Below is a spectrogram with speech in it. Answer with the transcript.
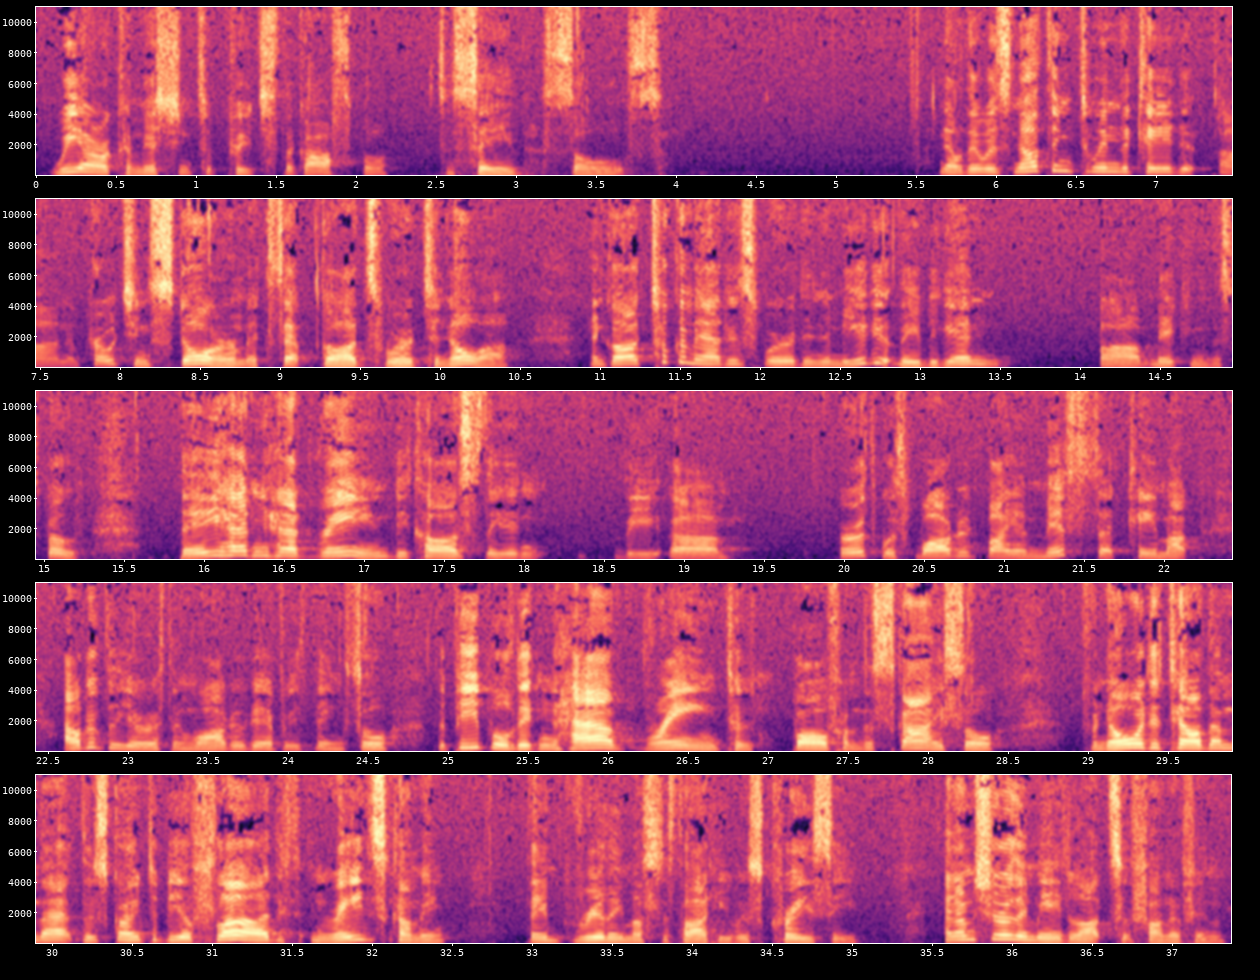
We are commissioned to preach the gospel to save souls. Now, there was nothing to indicate an approaching storm except God's word to Noah. And God took him at his word and immediately began uh, making this boat. They hadn't had rain because the uh, earth was watered by a mist that came up out of the earth and watered everything. So the people didn't have rain to fall from the sky. So for Noah to tell them that there's going to be a flood and rains coming, they really must have thought he was crazy. And I'm sure they made lots of fun of him.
